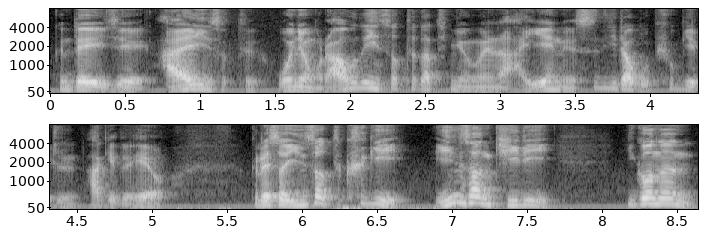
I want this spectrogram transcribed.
근데 이제 R 인서트, 원형 라운드 인서트 같은 경우에는 INSD라고 표기를 하기도 해요. 그래서 인서트 크기, 인선 길이 이거는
